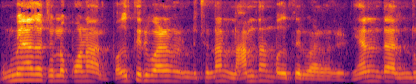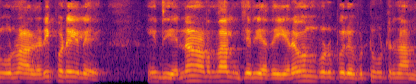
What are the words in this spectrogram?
உண்மையாக சொல்லப்போனால் பகுத்தறிவாளர்கள் என்று சொன்னால் நாம் தான் பகுத்தறிவாளர்கள். ஏனென்றால் இன்று ஒரு நாள் அடிப்படையிலே இன்று என்ன நடந்தாலும் சரி அதை இறைவன் பொறுப்பில் விட்டுவிட்டு நாம்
